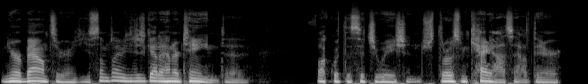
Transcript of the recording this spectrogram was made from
When you're a bouncer, you sometimes you just got to entertain to fuck with the situation. Just throw some chaos out there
